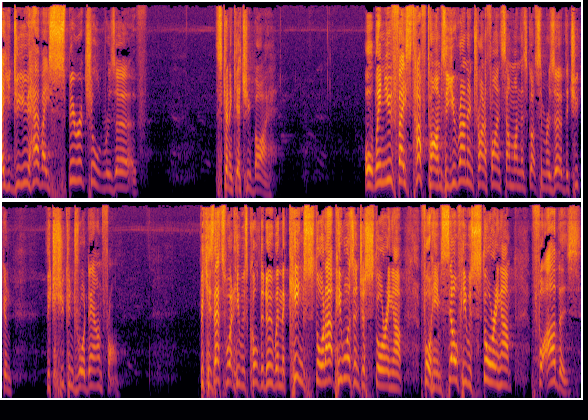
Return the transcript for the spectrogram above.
You, do you have a spiritual reserve that's going to get you by? Or when you face tough times, are you running trying to find someone that's got some reserve that you can, that you can draw down from? Because that's what he was called to do. When the king stored up, he wasn't just storing up for himself, he was storing up for others.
